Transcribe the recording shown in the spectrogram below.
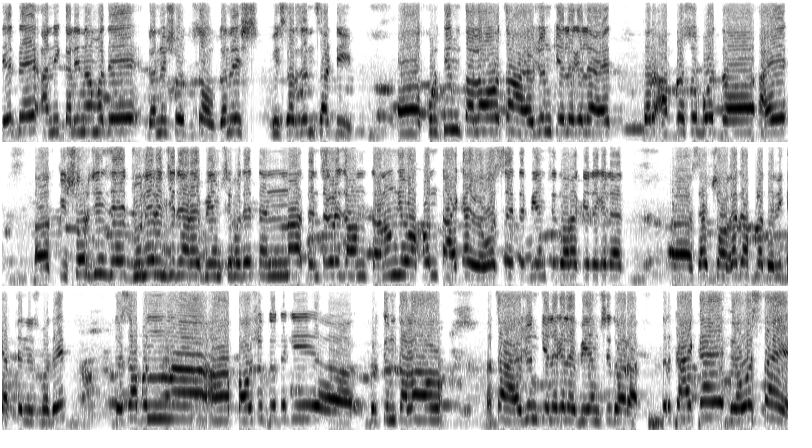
येथे आणि कलिनामध्ये गणेशोत्सव गणेश विसर्जनसाठी कृत्रिम तलावाचं आयोजन केले गेले आहेत तर आपल्यासोबत आहे किशोरजी जे ज्युनियर इंजिनियर आहे बीएमसी मध्ये त्यांना त्यांच्याकडे जाऊन जाणून घेऊ आपण काय काय व्यवस्था आहे ते बीएमसी द्वारा केले गेले आहेत. साहेब स्वागत आहे आपल्या दैनिक कॅप्चर न्यूजमध्ये. जसं आपण पाहू शकतो की कृत्रिम तलावचं आयोजन केलं गेलं बीएमसी द्वारा. तर काय काय व्यवस्था आहे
